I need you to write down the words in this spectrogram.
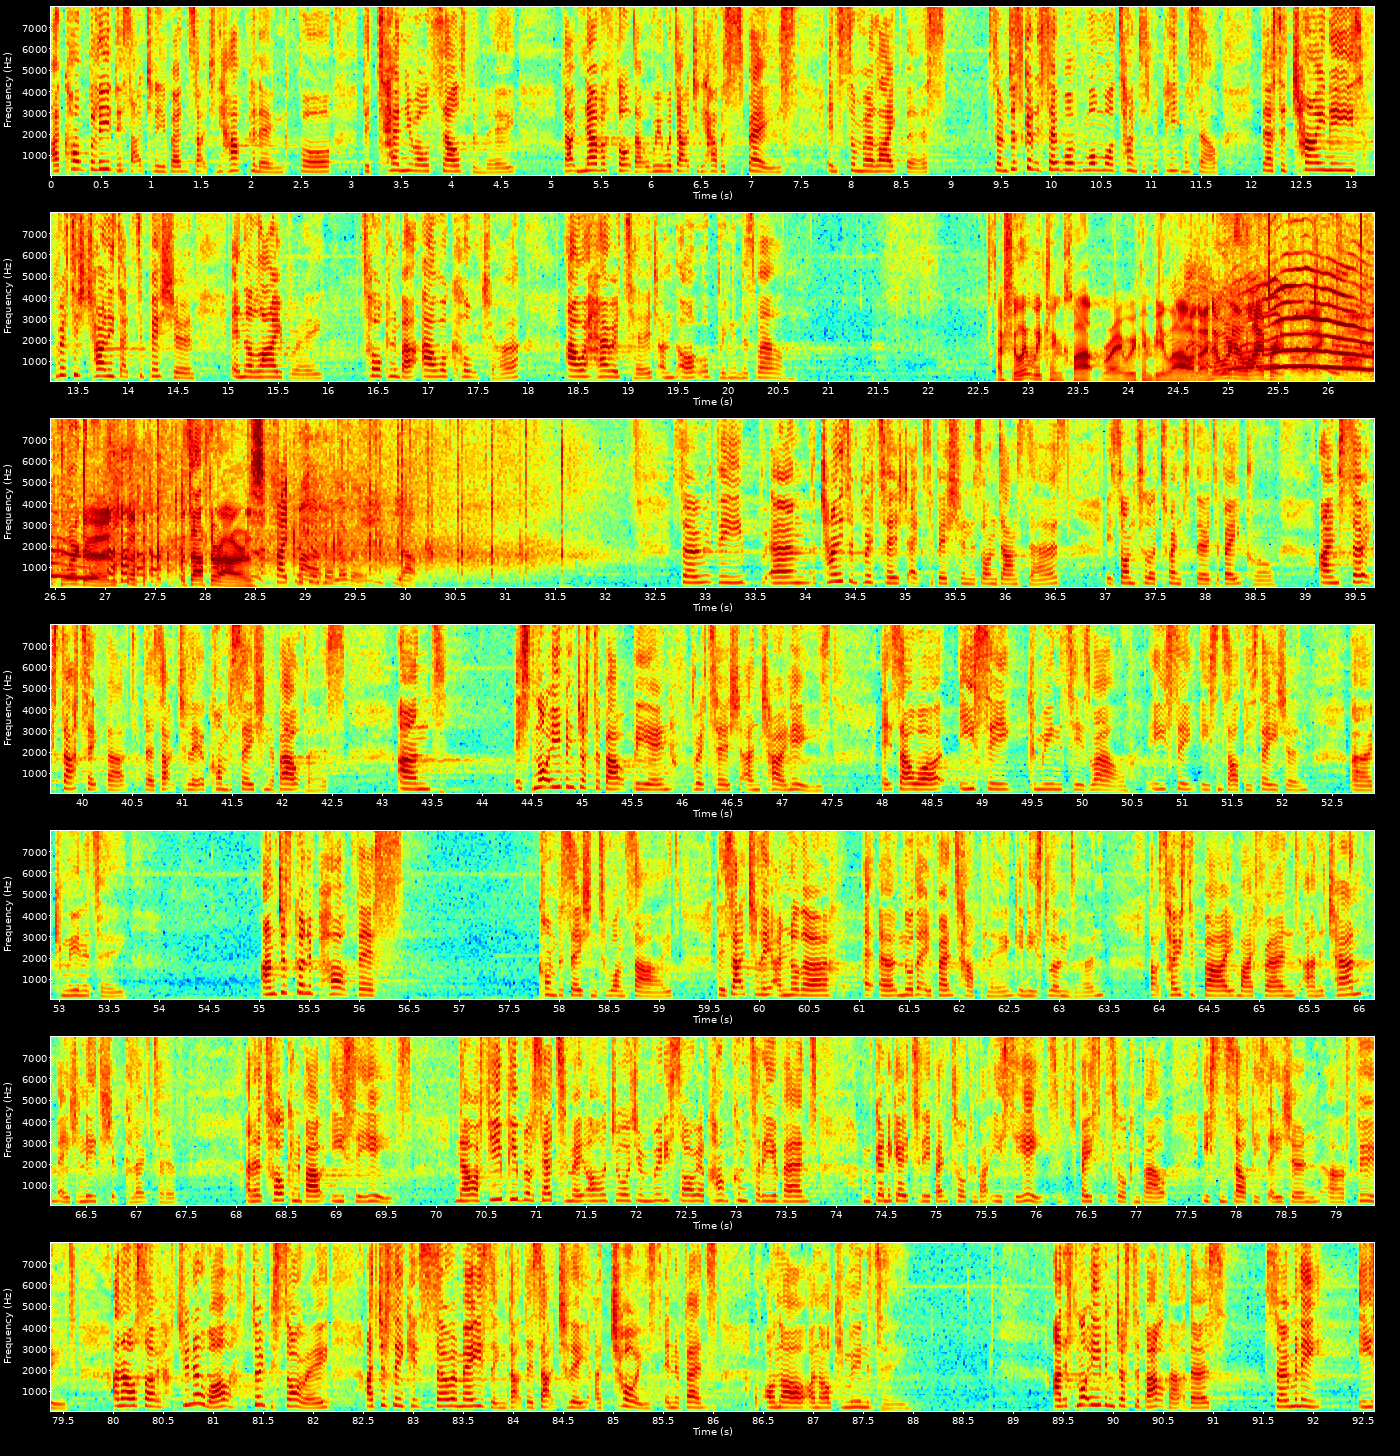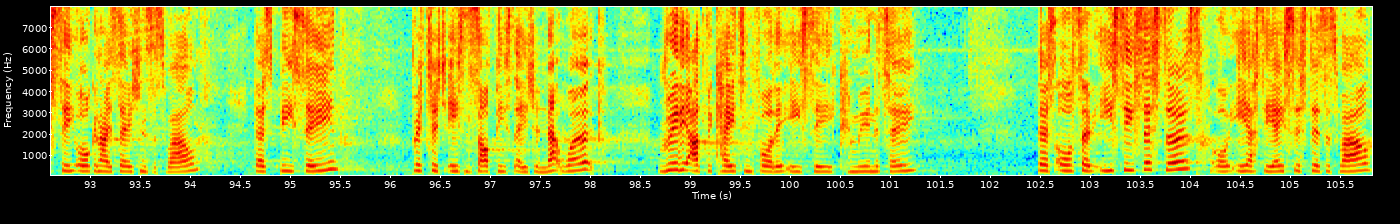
I can't believe this actually event is actually happening for the 10-year-old self in me that never thought that we would actually have a space in somewhere like this. So I'm just going to say one, one more time, just repeat myself there's a Chinese, British Chinese exhibition in the library talking about our culture, our heritage, and our upbringing as well. I feel like we can clap, right? We can be loud. I know we're in a library, but like, come on, we're good. it's after hours. Hype man, I love it. Yeah. So the um, Chinese and British exhibition is on downstairs. It's on till the 23rd of April. I'm so ecstatic that there's actually a conversation about this. And it's not even just about being British and Chinese. It's our EC community as well, EC, East and Southeast Asian uh, community. I'm just going to park this conversation to one side. There's actually another, uh, another event happening in East London that's hosted by my friend Anna Chan from Asian Leadership Collective. And they're talking about EC Eats. Now, a few people have said to me, oh, Georgie, I'm really sorry, I can't come to the event. I'm going to go to the event talking about EC Eats, which is basically talking about East and Southeast Asian uh, food. And I was like, do you know what? Don't be sorry. I just think it's so amazing that there's actually a choice in events on our, on our community. And it's not even just about that. There's so many EC organisations as well. There's BC, British East and Southeast Asian Network, really advocating for the EC community. There's also EC Sisters, or ESEA Sisters as well,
